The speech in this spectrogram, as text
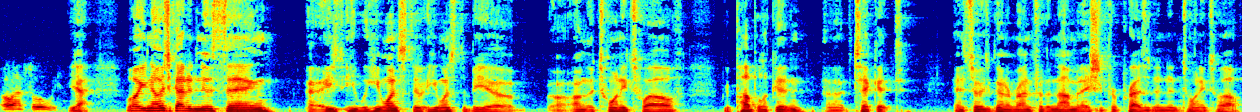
Oh, absolutely. Yeah. Well, you know, he's got a new thing. Uh, he's, he he wants to he wants to be a, uh, on the 2012 Republican uh, ticket, and so he's going to run for the nomination for president in 2012.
